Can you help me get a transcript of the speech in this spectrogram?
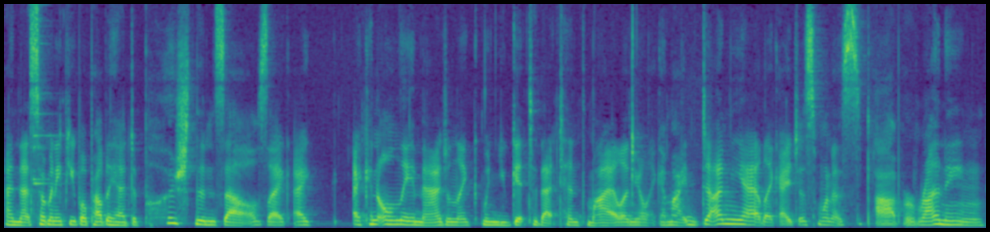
and that so many people probably had to push themselves. Like I I can only imagine like when you get to that 10th mile and you're like am I done yet? Like I just want to stop running.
